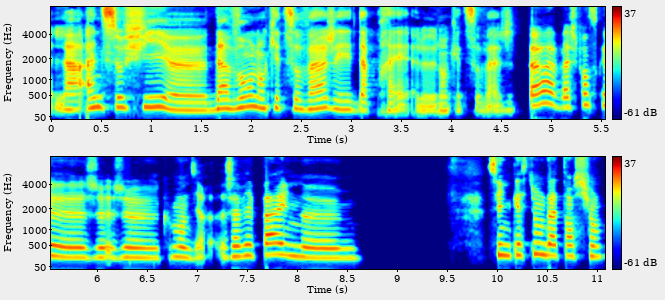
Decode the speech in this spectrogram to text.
la Anne-Sophie euh, d'avant l'enquête sauvage et d'après l'enquête sauvage? Ah, bah, je pense que je, je comment dire, j'avais pas une. C'est une question d'attention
